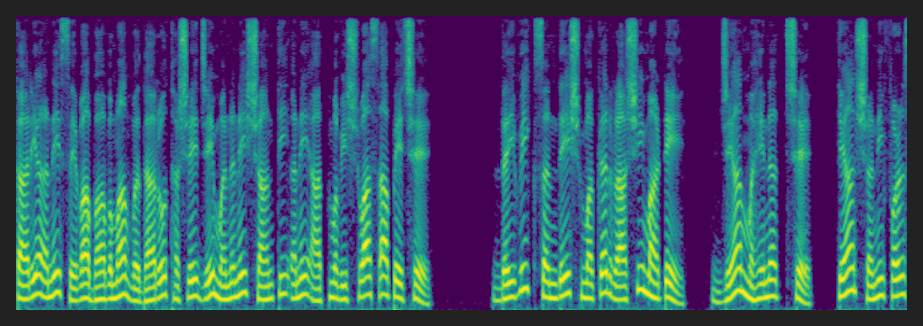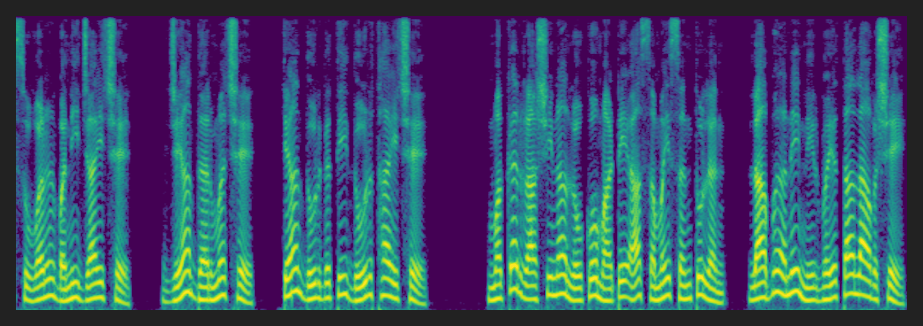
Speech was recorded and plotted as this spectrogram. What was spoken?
કાર્ય અને સેવાભાવમાં વધારો થશે જે મનને શાંતિ અને આત્મવિશ્વાસ આપે છે. દૈવિક સંદેશ મકર રાશિ માટે જ્યાં મહેનત છે, ત્યાં શનિફળ સુવર્ણ બની જાય છે. જ્યાં ધર્મ છે, ત્યાં દુર્ગતિ દૂર થાય છે. મકર રાશિના લોકો માટે આ સમય સંતુલન, લાભ અને નિર્ભયતા લાવશે.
